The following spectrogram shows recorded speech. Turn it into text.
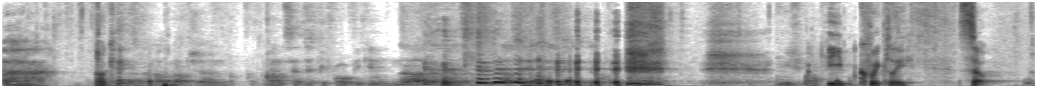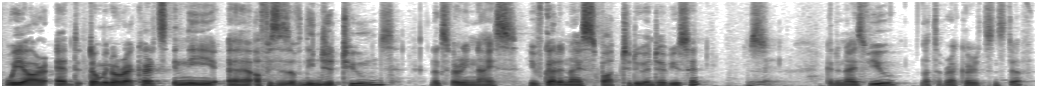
Ah, okay. One said this before we begin. No, no, no, Eat quickly. So, we are at Domino Records in the uh, offices of Ninja Tunes. Looks very nice. You've got a nice spot to do interviews in. Just got a nice view, lots of records and stuff.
